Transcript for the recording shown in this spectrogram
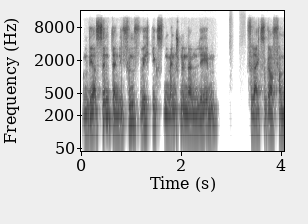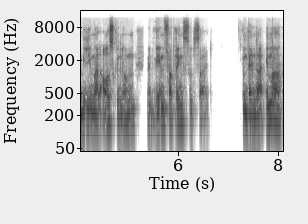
Und wer sind denn die fünf wichtigsten Menschen in deinem Leben? Vielleicht sogar Familie mal ausgenommen. Mit wem verbringst du Zeit? Und wenn da immer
